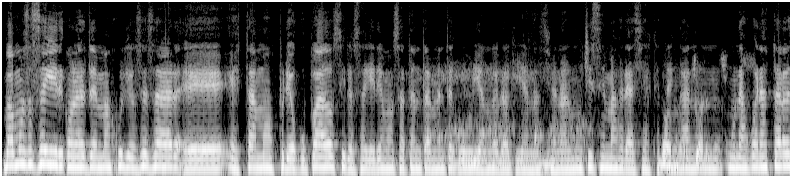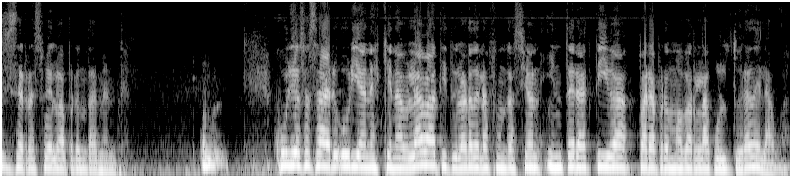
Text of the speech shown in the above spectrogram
Vamos a seguir con el tema, Julio César. Eh, estamos preocupados y lo seguiremos atentamente cubriéndolo aquí en Nacional. Muchísimas gracias. Que tengan unas buenas tardes y se resuelva prontamente. Julio César Urián es quien hablaba, titular de la Fundación Interactiva para promover la cultura del agua.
